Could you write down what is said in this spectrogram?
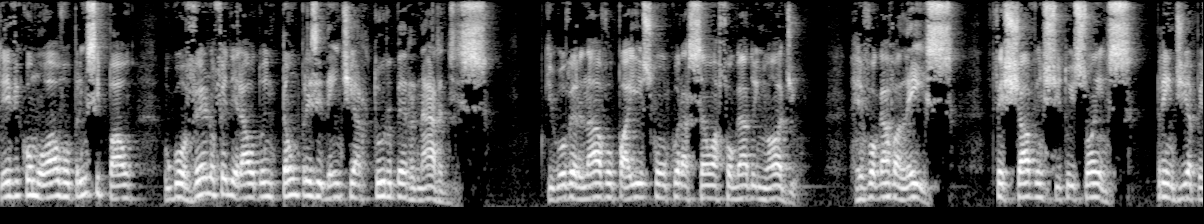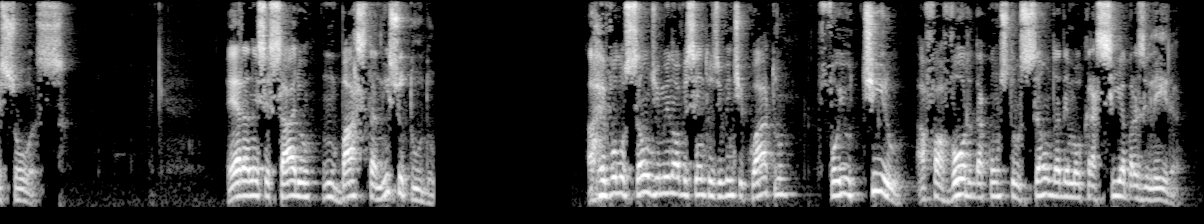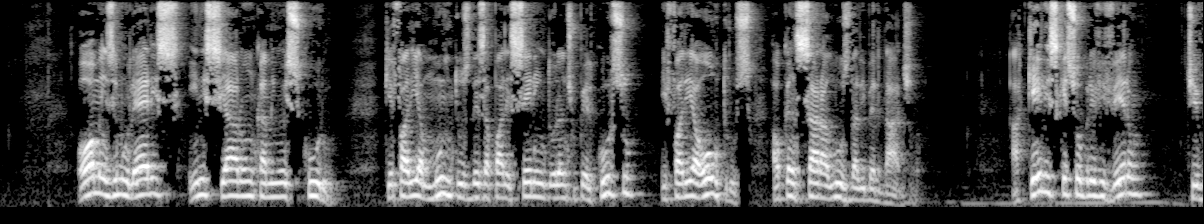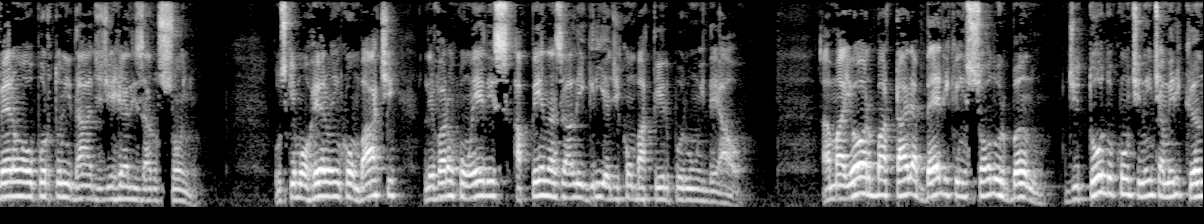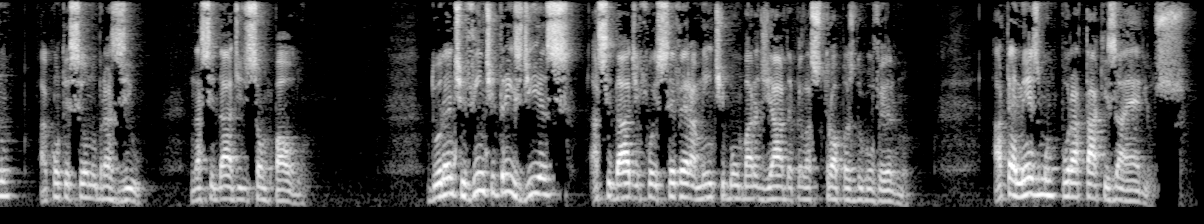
teve como alvo principal o governo federal do então presidente Arthur Bernardes, que governava o país com o coração afogado em ódio, revogava leis, fechava instituições, prendia pessoas. Era necessário um basta nisso tudo. A Revolução de 1924 foi o tiro a favor da construção da democracia brasileira. Homens e mulheres iniciaram um caminho escuro, que faria muitos desaparecerem durante o percurso e faria outros alcançar a luz da liberdade. Aqueles que sobreviveram tiveram a oportunidade de realizar o sonho. Os que morreram em combate levaram com eles apenas a alegria de combater por um ideal. A maior batalha bélica em solo urbano de todo o continente americano aconteceu no Brasil, na cidade de São Paulo. Durante 23 dias, a cidade foi severamente bombardeada pelas tropas do governo, até mesmo por ataques aéreos.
